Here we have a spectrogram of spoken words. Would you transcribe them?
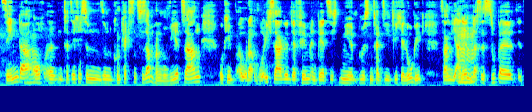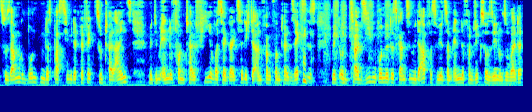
sehen da ja. auch äh, tatsächlich so einen, so einen komplexen Zusammenhang, wo wir jetzt sagen, okay, oder wo ich sage, der Film entbehrt sich mir größtenteils jegliche Logik, sagen die anderen, mhm. das ist super zusammengebunden, das passt hier wieder perfekt zu Teil 1 mit dem Ende von Teil 4, was ja gleichzeitig der Anfang von Teil 6 ist, mit und Teil 7 rundet das Ganze wieder ab, was wir jetzt am Ende von Jigsaw sehen und so weiter,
